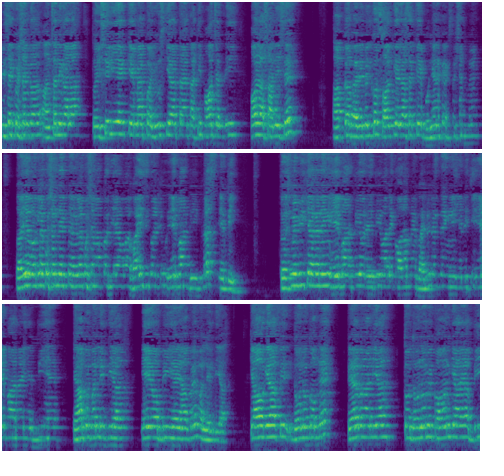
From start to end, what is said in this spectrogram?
इस क्वेश्चन का आंसर निकाला। तो इसीलिए के मैप का यूज़ किया जाता है ताकि बहुत जल्दी और आसानी से आपका वेरिएबल को सॉल्व किया जा सके बुनियाद के एक्सप्रेशन में। तो आइए अगला क्वेश्चन देखते हैं। अगला क्वेश्चन आपका दिया हुआ है Y equal to A bar B plus A B तो इसमें भी क्या करेंगे? ए बार बी और ए बी वाले कॉलम में वैल्यू लिख देंगे। ये देखिए ए बार है, ये बी है। यहाँ पे वन लिख दिया। ए और बी है यहाँ पे वन लिख दिया। क्या हो गया? फिर दोनों को हमने पेयर बना लिया। तो दोनों में कॉमन क्या आया? बी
